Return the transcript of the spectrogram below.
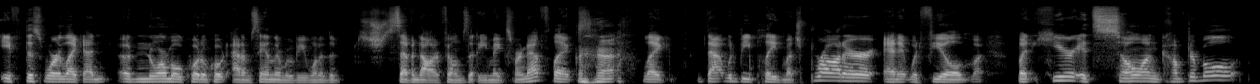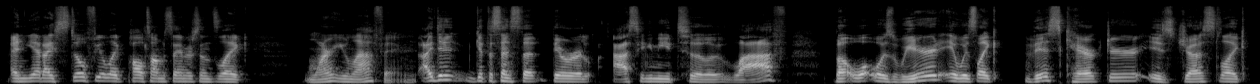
if this were like a, a normal quote unquote Adam Sandler movie, one of the seven dollar films that he makes for Netflix, like that would be played much broader and it would feel but here it's so uncomfortable and yet I still feel like Paul Thomas Anderson's like why aren't you laughing? I didn't get the sense that they were asking me to laugh, but what was weird, it was like this character is just like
